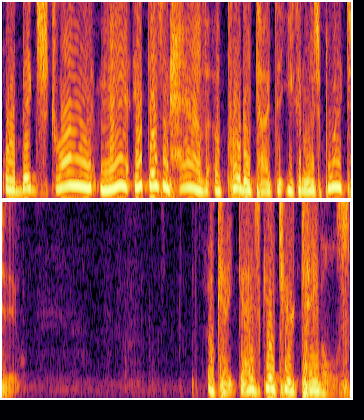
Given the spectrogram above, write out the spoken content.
or a big, strong man, it doesn't have a prototype that you can always point to. Okay, guys, go to your tables.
